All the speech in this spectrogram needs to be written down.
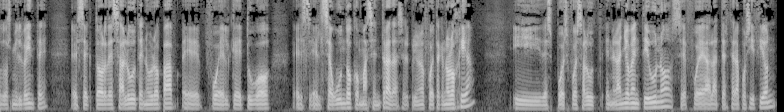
2020, el sector de salud en Europa eh, fue el que tuvo el, segundo con más entradas. El primero fue tecnología y después fue salud. En el año 21 se fue a la tercera posición,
